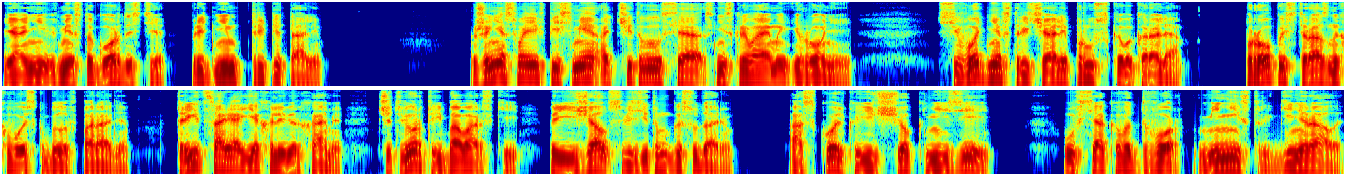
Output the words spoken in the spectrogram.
и они вместо гордости пред ним трепетали. Жене своей в письме отчитывался с нескрываемой иронией. Сегодня встречали прусского короля. Пропасть разных войск было в параде. Три царя ехали верхами, четвертый, баварский, приезжал с визитом к государю. А сколько еще князей! У всякого двор, министры, генералы.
